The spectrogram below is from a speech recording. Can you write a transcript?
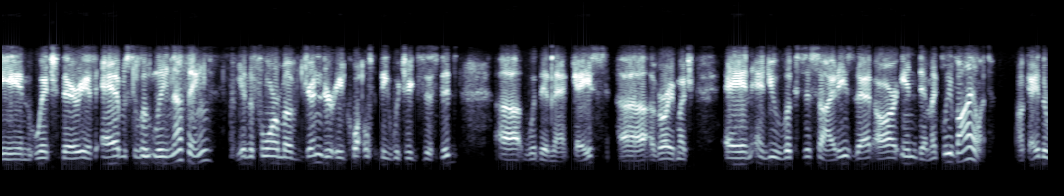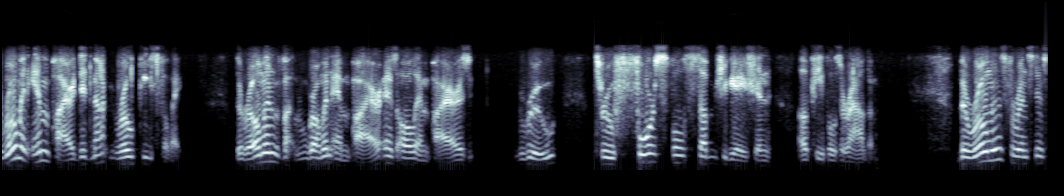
in which there is absolutely nothing in the form of gender equality which existed uh, within that case, uh, very much, and and you look at societies that are endemically violent. Okay, the Roman Empire did not grow peacefully. The Roman Roman Empire, as all empires, grew through forceful subjugation of peoples around them. The Romans, for instance,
